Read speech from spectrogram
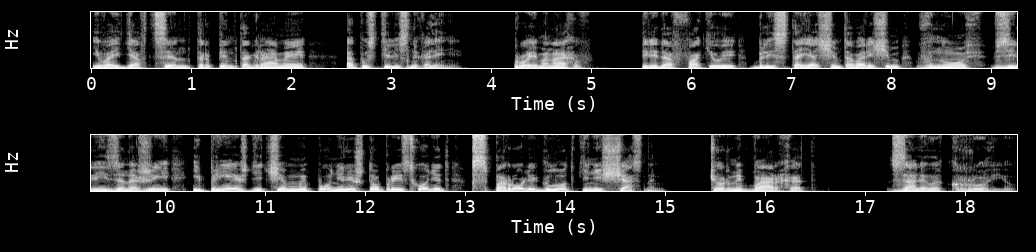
и, войдя в центр пентаграммы, опустились на колени. Трое монахов, передав факелы близстоящим товарищам, вновь взялись за ножи и, прежде чем мы поняли, что происходит, вспороли глотки несчастным. Черный бархат залило кровью.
